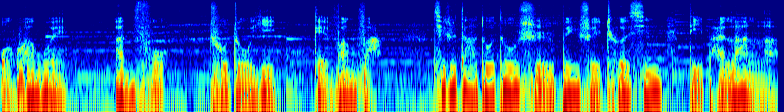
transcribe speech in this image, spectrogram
我宽慰、安抚、出主意、给方法，其实大多都是杯水车薪，底牌烂了，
